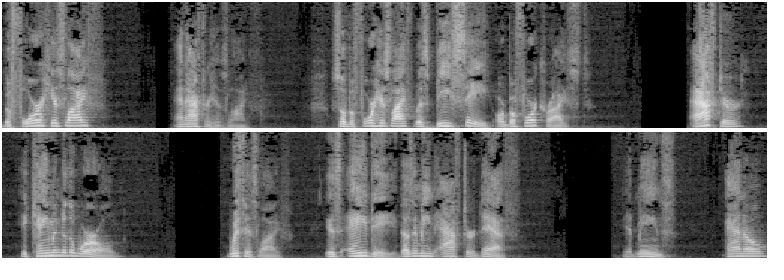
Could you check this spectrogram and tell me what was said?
before his life and after his life. So before his life was BC or before Christ. After he came into the world with his life is AD. It doesn't mean after death. It means Anno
